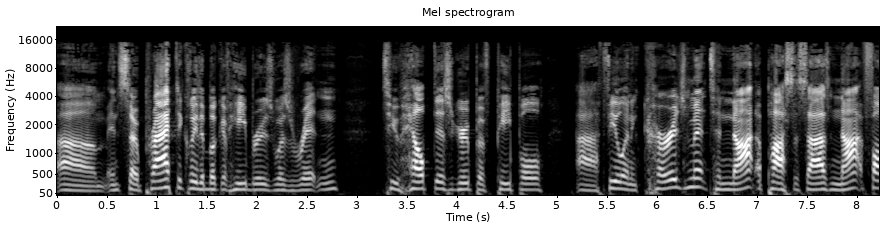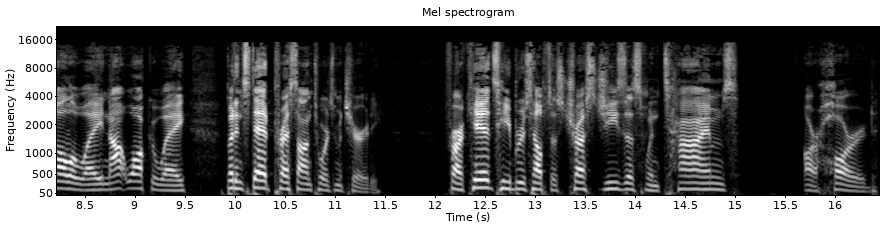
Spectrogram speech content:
Um, and so, practically, the book of Hebrews was written to help this group of people uh, feel an encouragement to not apostatize, not fall away, not walk away, but instead press on towards maturity. For our kids, Hebrews helps us trust Jesus when times are hard.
